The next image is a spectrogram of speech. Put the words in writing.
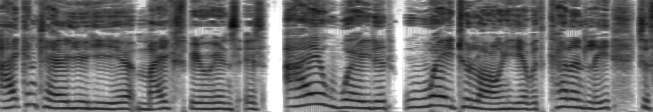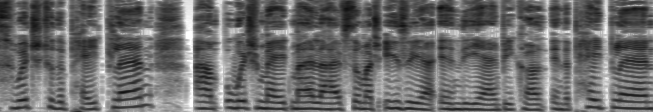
I can tell you here, my experience is I waited way too long here with Calendly to switch to the paid plan, um, which made my life so much easier in the end because in the paid plan,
